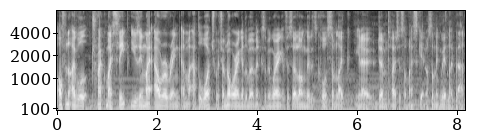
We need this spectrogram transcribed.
often I will track my sleep using my Oura Ring and my Apple Watch, which I'm not wearing at the moment because I've been wearing it for so long that it's caused some like, you know, dermatitis on my skin or something weird like that.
